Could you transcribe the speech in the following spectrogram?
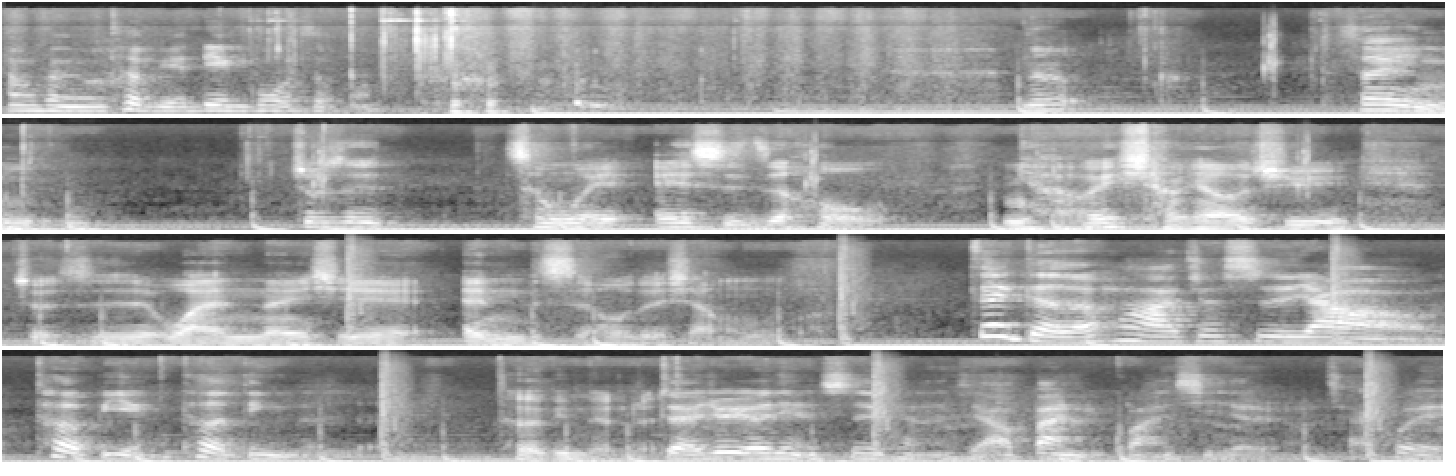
他们可能有特别练过什么。那在你就是成为 S 之后，你还会想要去就是玩那些 M 的时候的项目吗？这个的话，就是要特别特定的人。特定的人，对，就有点是可能是要伴侣关系的人才会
